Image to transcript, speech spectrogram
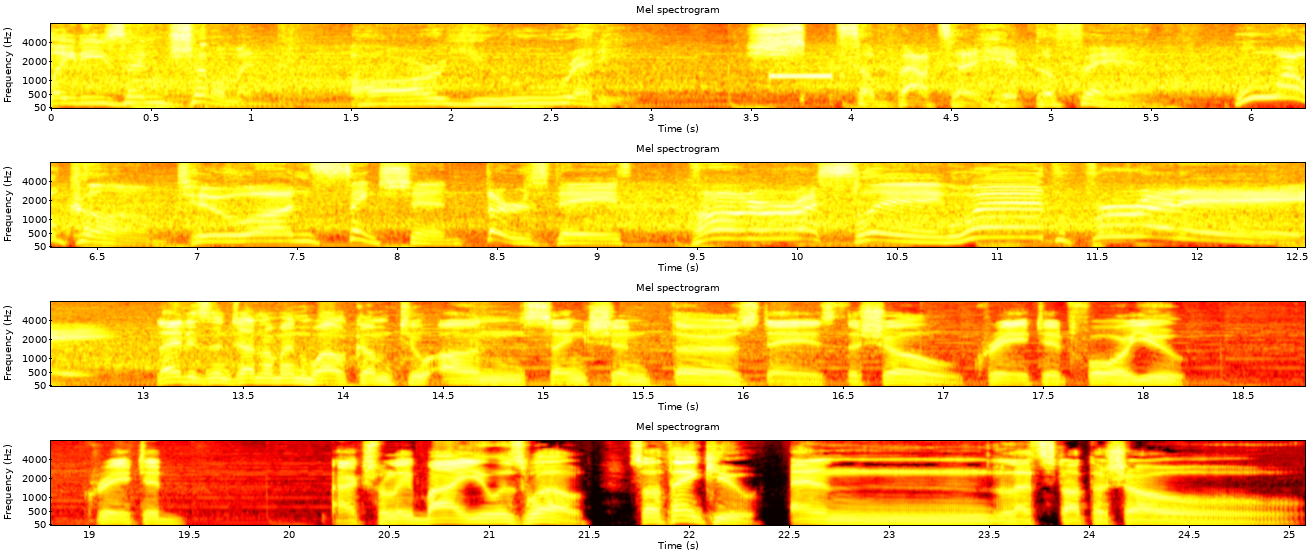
ladies and gentlemen, are you ready? Shit's about to hit the fan. Welcome to Unsanctioned Thursdays on Wrestling with Freddie. Ladies and gentlemen, welcome to Unsanctioned Thursdays, the show created for you, created actually by you as well. So thank you, and let's start the show.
